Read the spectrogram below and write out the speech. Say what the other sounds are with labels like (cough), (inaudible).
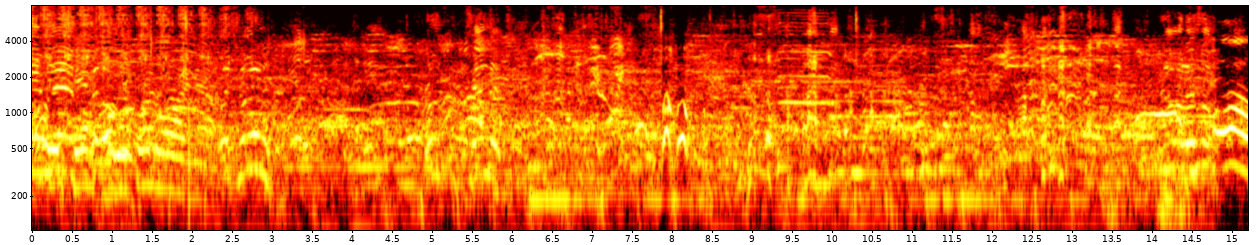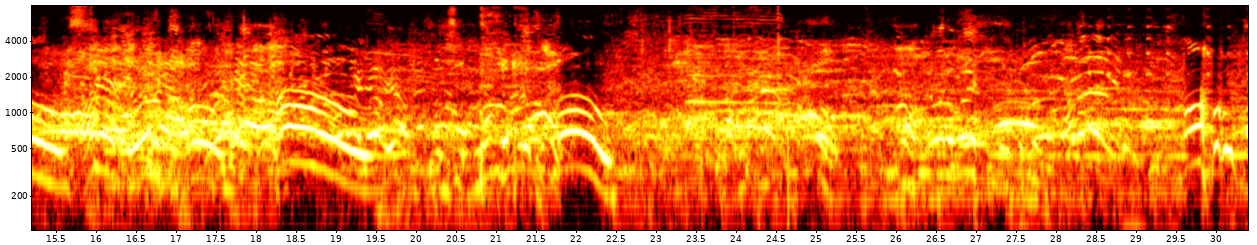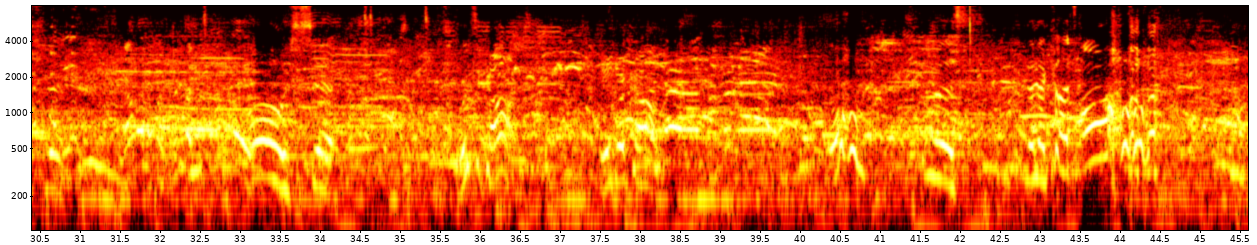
Oh, they're standing. Oh, line now. Let's go! Oh, shit! Where's the cops? There's no cops. Oh! Look at this! They got cuts! Oh! (laughs)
